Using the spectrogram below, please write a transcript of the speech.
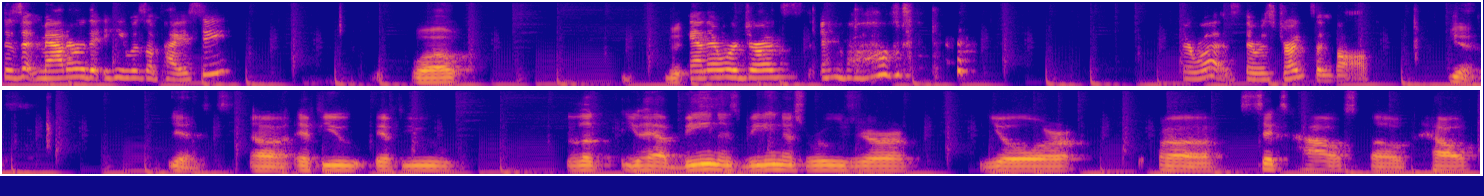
does it matter that he was a Pisces Well, and there were drugs involved? there was. There was drugs involved. yes, yes. Uh, if you if you look, you have Venus. Venus rules your your uh, sixth house of health,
